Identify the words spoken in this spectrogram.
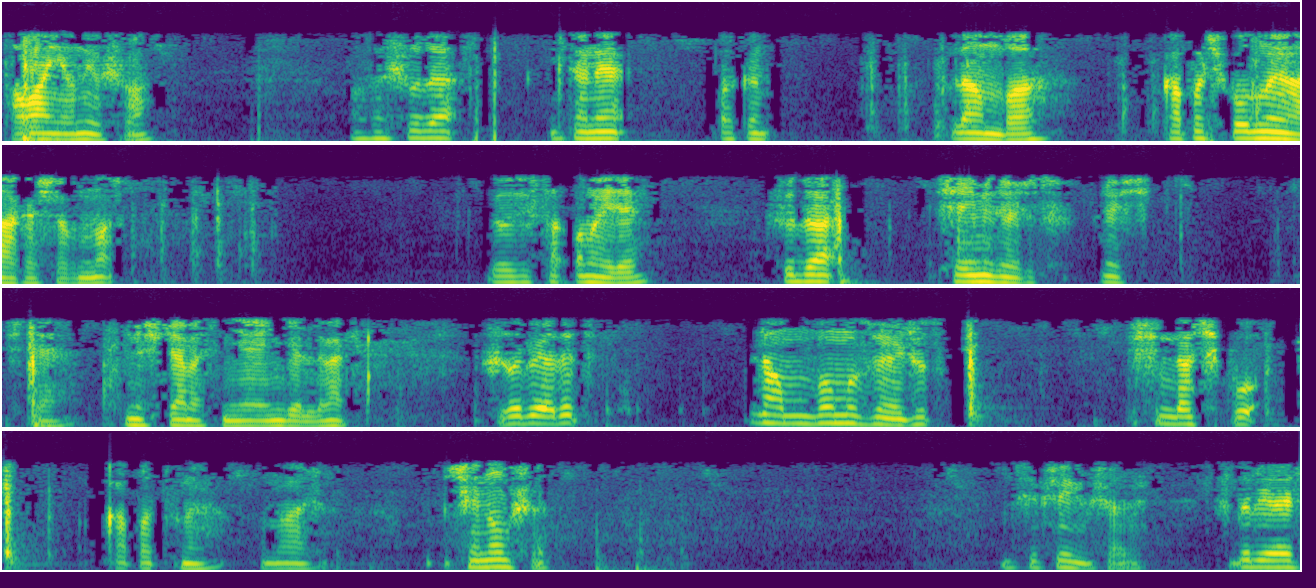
Tavan yanıyor şu an. Mesela şurada bir tane bakın lamba kapı açık oluyor arkadaşlar bunlar. Gözlük saklama ile. Şurada şeyimiz mevcut. Güneş işte güneş gelmesin diye engelleme. Şurada bir adet lambamız mevcut. Şimdi açık bu. Kapat bunu. Bunlar şey ne olmuş? Nasıl bir şey girmiş abi. Şurada bir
